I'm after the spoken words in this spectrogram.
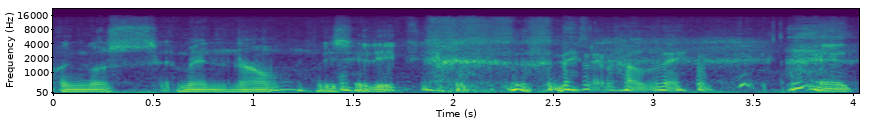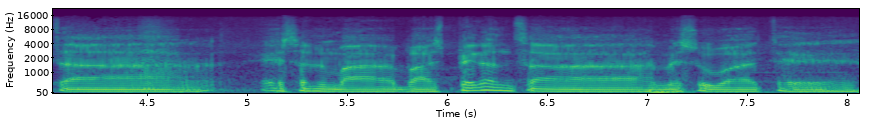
Oingoz hemen nau, bizirik. Eta esan ba, ba esperantza mezu bat e,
